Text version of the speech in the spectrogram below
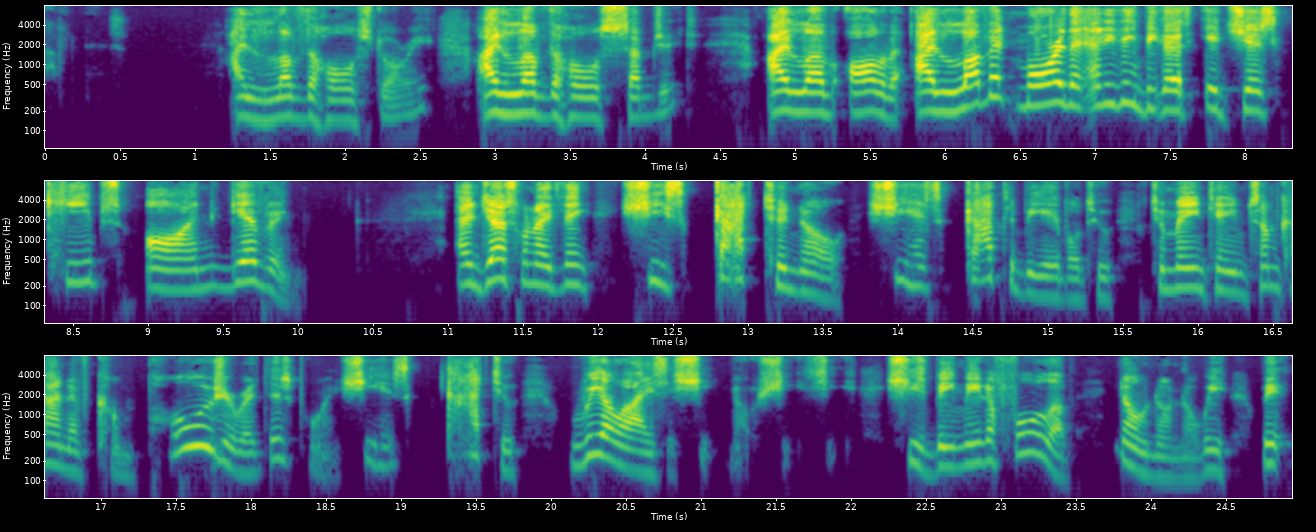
love this. I love the whole story. I love the whole subject. I love all of it. I love it more than anything because it just keeps on giving. And just when I think she's got to know, she has got to be able to, to maintain some kind of composure at this point. She has got to realize that she no she she she's being made a fool of. No, no, no. We we.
